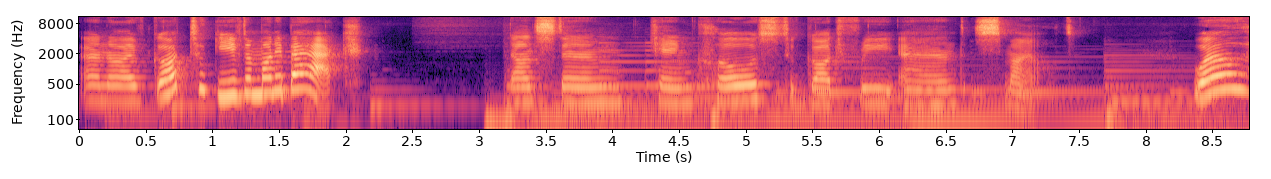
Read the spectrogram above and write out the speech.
and I've got to give the money back. Dunstan came close to Godfrey and smiled. Well,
